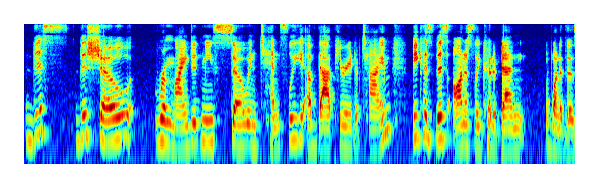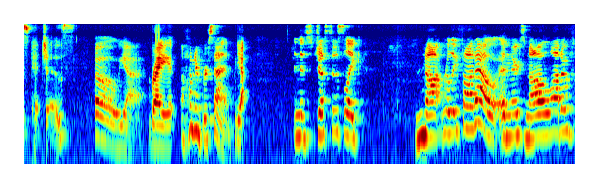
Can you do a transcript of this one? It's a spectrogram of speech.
this this show reminded me so intensely of that period of time because this honestly could have been one of those pitches Oh yeah, right hundred percent. yeah And it's just as like not really thought out, and there's not a lot of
